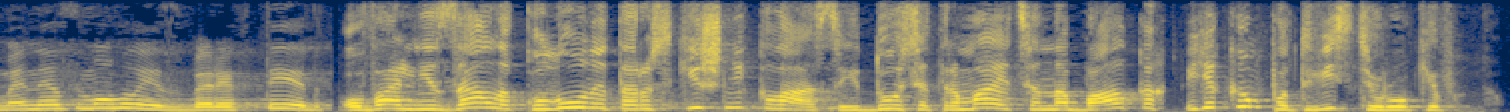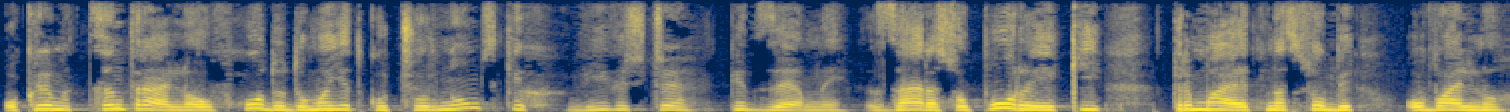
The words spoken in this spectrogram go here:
ми не змогли зберегти. Овальні зали, колони та розкішні класи і досі тримаються на балках, яким по 200 років. Окрім центрального входу до маєтку Чорномських, вів іще підземний. Зараз опори, які тримають на собі овальну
